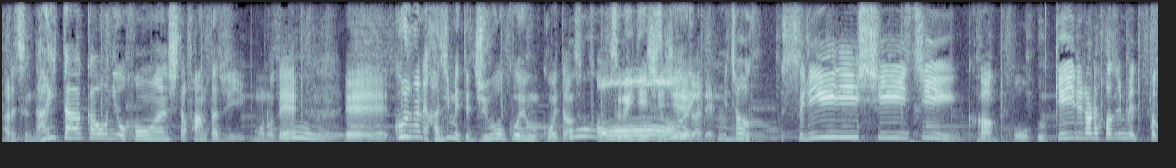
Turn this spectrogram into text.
あれですねナイターカオニを本案したファンタジーもので、えーこれがね初めて10億円を超えたんですよ。おー。3DCG 映画で。う。んじゃあ 3DCG がこう受け入れられ始めた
